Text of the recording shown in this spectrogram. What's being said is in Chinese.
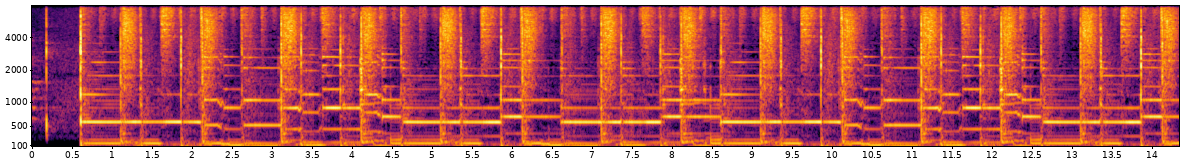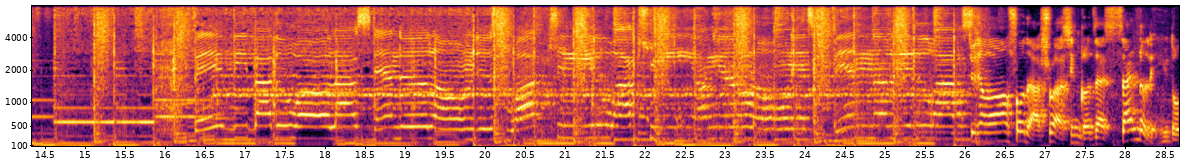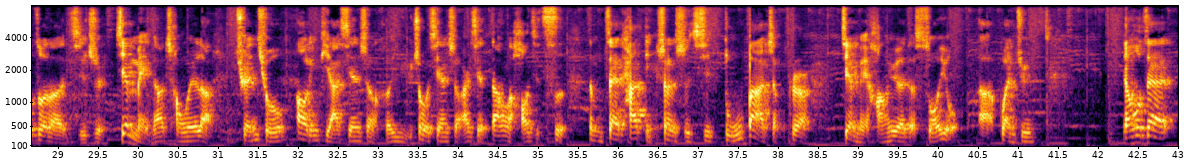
舒尔辛格在三个领域都做到了极致。健美呢，成为了全球奥林匹亚先生和宇宙先生，而且当了好几次。那么在他鼎盛时期，独霸整个健美行业的所有啊冠军。然后在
